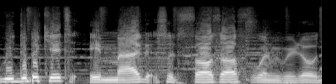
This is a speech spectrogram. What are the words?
We duplicate a mag so it falls off when we reload.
